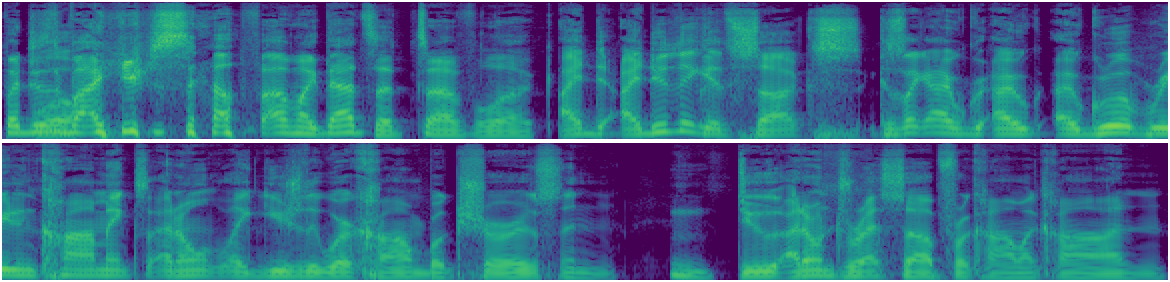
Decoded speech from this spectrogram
But just Well- by yourself, I'm like, that's a tough look. I, d- I do think it sucks because like I, I I grew up reading comics. I don't like usually wear comic book shirts and Hmm. do I don't dress up for Comic Con.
